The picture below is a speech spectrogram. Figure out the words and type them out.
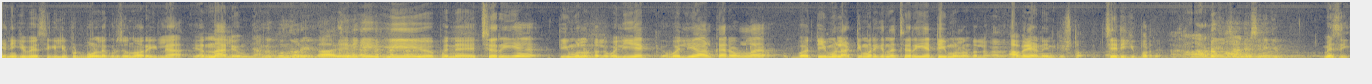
എനിക്ക് ബേസിക്കലി ഫുട്ബോളിനെ കുറിച്ചൊന്നും അറിയില്ല. എന്നാലും ഞങ്ങൾക്കൊന്നും അറിയില്ല. എനിക്ക് ഈ പിന്നെ ചെറിയ ടീമുകളുണ്ടല്ലോ. വലിയ വലിയ ആൾക്കാരുള്ള ടീമുകൾ അട്ടിമറിക്കുന്ന ചെറിയ ടീമുകളുണ്ടല്ലോ. അവരെയാണ് എനിക്കിഷ്ടം. ശരിക്കും പറഞ്ഞു. ആരുടെ ശരിക്കും? മെസ്സി.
